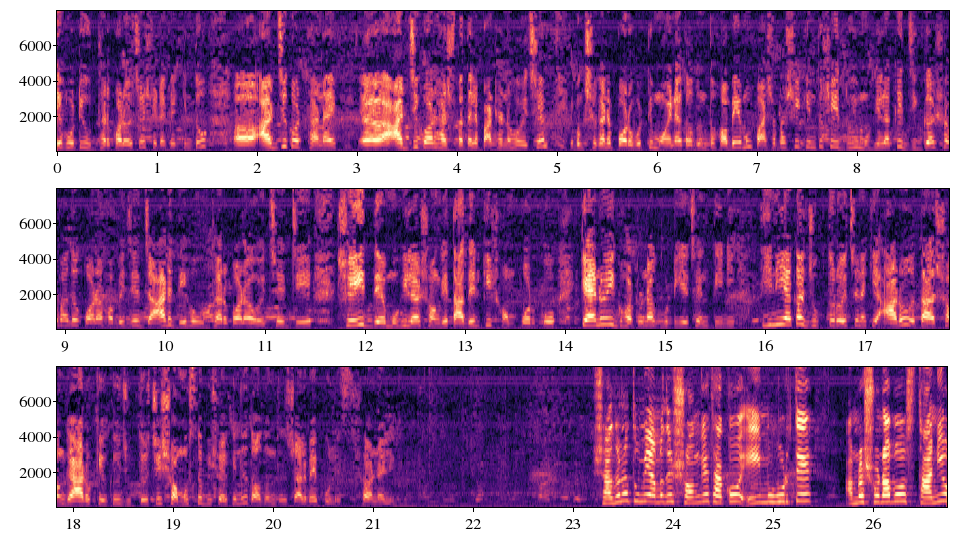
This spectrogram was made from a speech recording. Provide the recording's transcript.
দেহটি উদ্ধার করা হয়েছে, সেটাকে কিন্তু আরজিকর থানায় আরজিকর হাসপাতালে পাঠানো হয়েছে এবং সেখানে পরবর্তী ময়না তদন্ত হবে এবং পাশাপাশি কিন্তু সেই দুই মহিলাকে জিজ্ঞাসাবাদও করা হবে যে যার দেহ উদ্ধার করা হয়েছে, যে সেই মহিলার সঙ্গে তাদের কি সম্পর্ক, কেন এই ঘটনা ঘটিয়েছেন তিনি তিনি একা যুক্ত রয়েছে নাকি আরও তার সঙ্গে আরও কেউ কেউ যুক্ত রয়েছে সমস্ত বিষয়ে কিন্তু তদন্ত চালাবে পুলিশ স্বর্ণালী। সাধনা, তুমি আমাদের সঙ্গে থাকো। এই মুহূর্তে আমরা শোনাবো স্থানীয়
